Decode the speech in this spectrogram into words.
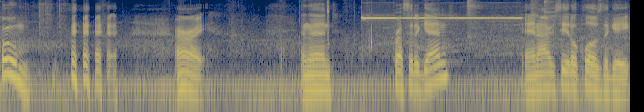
Boom all right. And then press it again and obviously it'll close the gate.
